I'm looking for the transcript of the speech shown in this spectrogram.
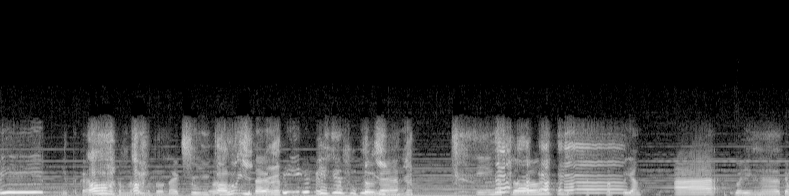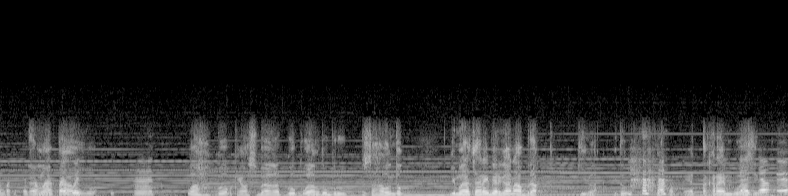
pip gitu kan Ah, temen-temen tuh naik sumpah lu kita inget pip inget lu tuh kan. inget inget dong temen tuh yang A gue inget yang pakai kacamata gue inget Wah, gue chaos banget. Gue pulang tuh berusaha untuk gimana caranya biar gak nabrak. Gila, itu keren gue sih. kacau ya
